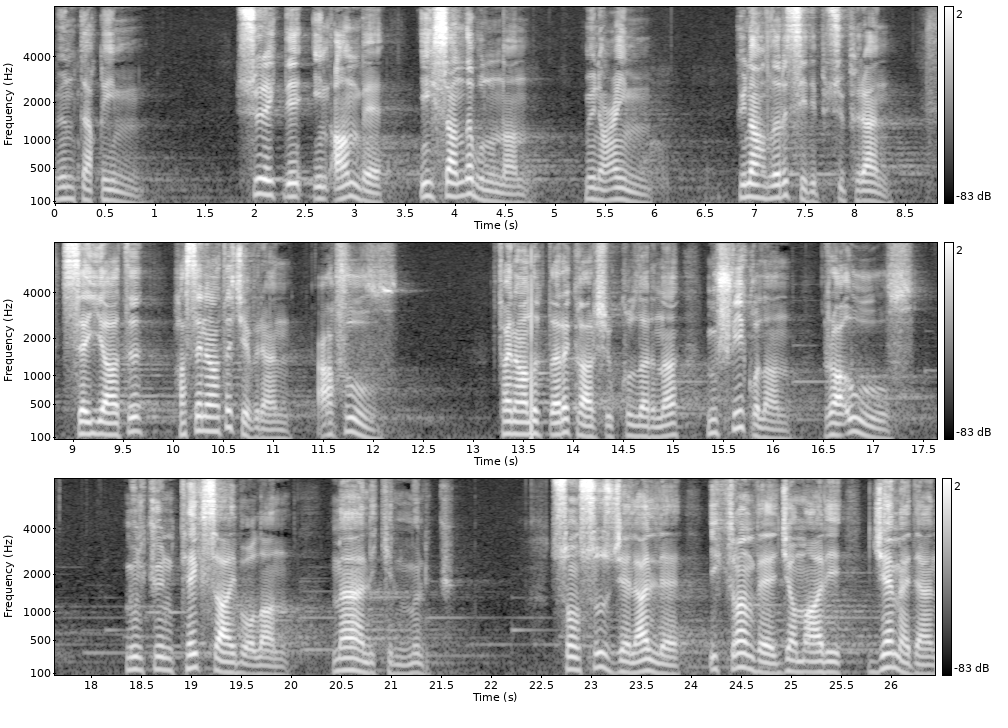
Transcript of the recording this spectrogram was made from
müntakim. Sürekli inam ve ihsanda bulunan mün'im. Günahları silip süpüren, seyyiatı hasenata çeviren afuv. Fenalıklara karşı kullarına müşfik olan rauf. Mülkün tek sahibi olan Malikil Mülk. Sonsuz celalle ikram ve cemali cem eden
